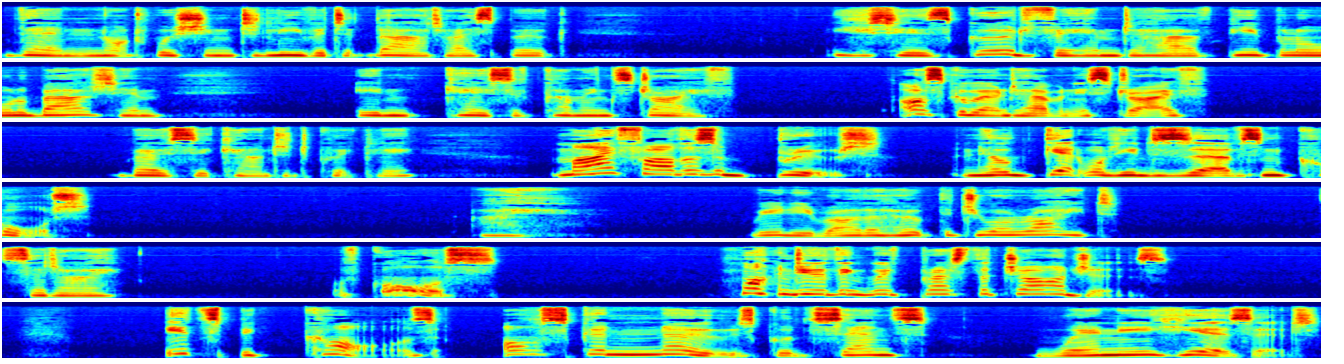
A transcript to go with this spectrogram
Then, not wishing to leave it at that, I spoke. It is good for him to have people all about him in case of coming strife. Oscar won't have any strife. Bosie countered quickly. My father's a brute, and he'll get what he deserves in court. I really rather hope that you are right, said I. Of course. Why do you think we've pressed the charges? It's because Oscar knows good sense when he hears it.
